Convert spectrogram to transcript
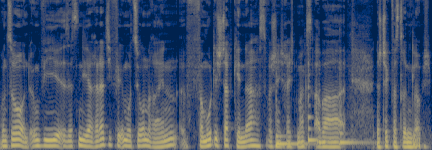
und so. Und irgendwie setzen die da relativ viel Emotionen rein. Vermutlich Stadtkinder, hast du wahrscheinlich recht, Max, aber da steckt was drin, glaube ich.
